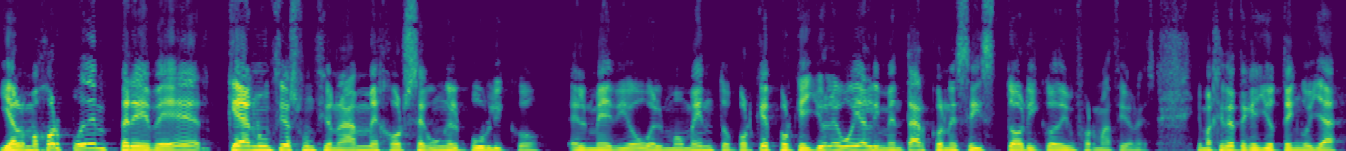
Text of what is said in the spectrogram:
y a lo mejor pueden prever qué anuncios funcionarán mejor según el público, el medio o el momento. ¿Por qué? Porque yo le voy a alimentar con ese histórico de informaciones. Imagínate que yo tengo ya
